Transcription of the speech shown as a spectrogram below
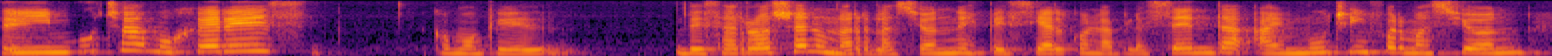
Y muchas mujeres como que desarrollan una relación especial con la placenta. Hay mucha información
